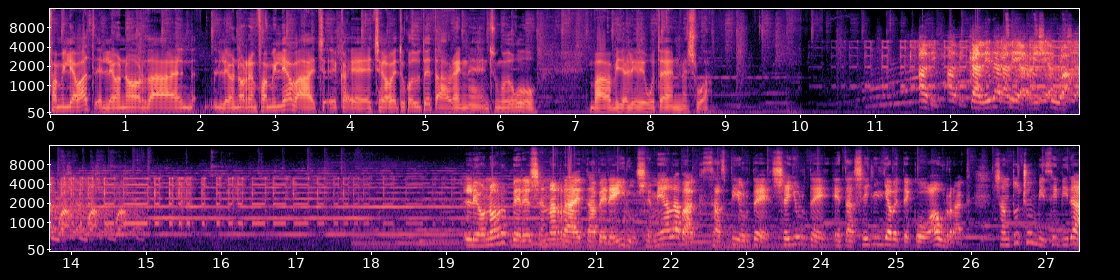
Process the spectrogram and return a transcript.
familia bat Leonor da Leonorren familia ba, etxe, etxe gabetuko dute eta orain entzungo dugu ba, bidali diguten mesua Adi, adi, kaleratzea arriskua. Leonor bere senarra eta bere hiru semealabak zazpi urte, sei urte eta sei hilabeteko aurrak santutxun bizi dira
